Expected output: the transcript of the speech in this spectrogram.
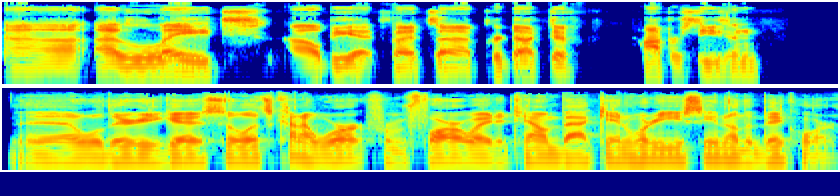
uh, a late, albeit but uh, productive hopper season. Yeah, well, there you go. So let's kind of work from far away to town back in. What are you seeing on the Bighorn?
